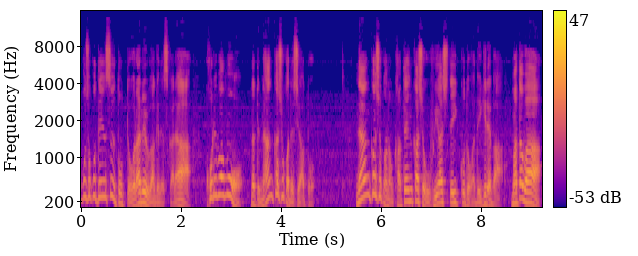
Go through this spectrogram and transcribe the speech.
こそこ点数取っておられるわけですからこれはもうだって何箇所かですよあと。何箇所かの加点箇所を増やしていくことができればまたは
